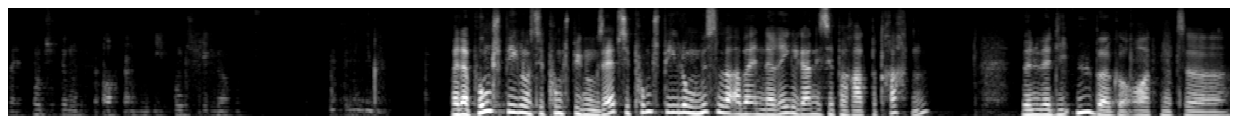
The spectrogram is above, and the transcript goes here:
Bei der Punktspiegelung ist auch dann die Punktspiegelung. Bei der Punktspiegelung ist die Punktspiegelung selbst. Die Punktspiegelung müssen wir aber in der Regel gar nicht separat betrachten, wenn wir die übergeordnete,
